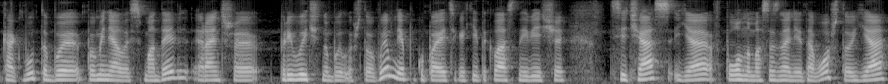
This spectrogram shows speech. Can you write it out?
как будто бы поменялась модель. Раньше привычно было, что вы мне покупаете какие-то классные вещи. Сейчас я в полном осознании того, что я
